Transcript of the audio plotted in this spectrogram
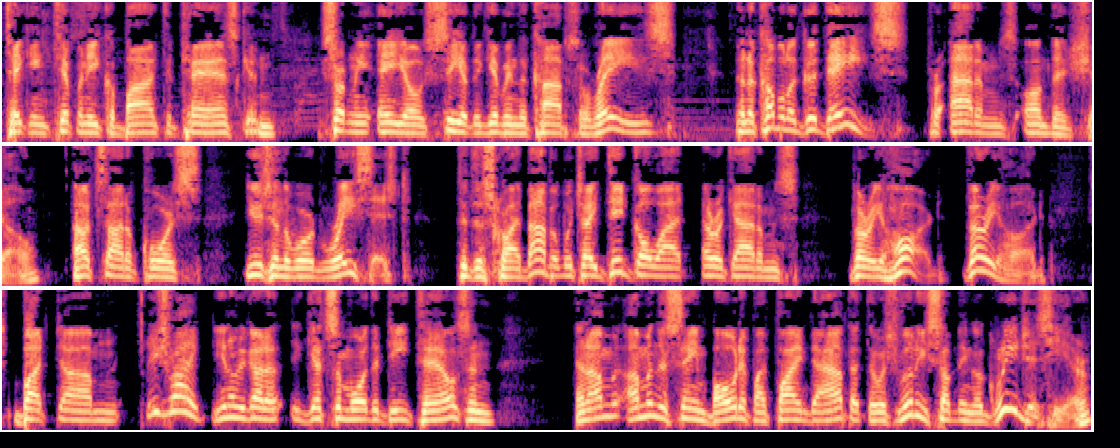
taking Tiffany Caban to task and certainly AOC after giving the cops a raise. Been a couple of good days for Adams on this show, outside, of course, using the word racist to describe Abbott, which I did go at Eric Adams very hard, very hard. But um, he's right. You know, we got to get some more of the details, and and I'm I'm in the same boat. If I find out that there was really something egregious here,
